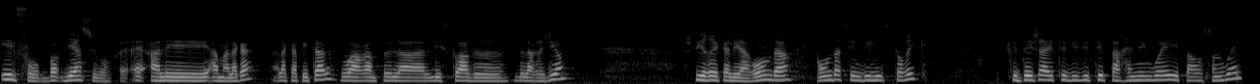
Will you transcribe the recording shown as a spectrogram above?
Il faut, bien sûr, aller à Malaga, à la capitale, voir un peu l'histoire de, la région. Je dirais qu'aller à Ronda. Ronda, c'est une ville historique qui a déjà été visitée par Hemingway et par Orson Welles.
